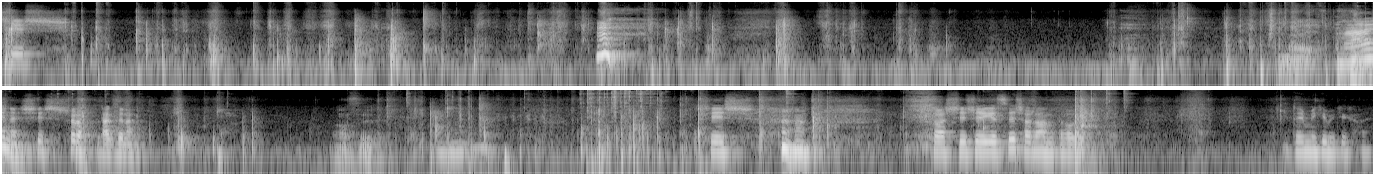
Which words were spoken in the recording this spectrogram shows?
শেষ নাই না শেষ সরা লাগবে না। শেষ। সস শেষ হয়ে গেছে সস আনতে হবে। এটাই মেখে মেখে খায়।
